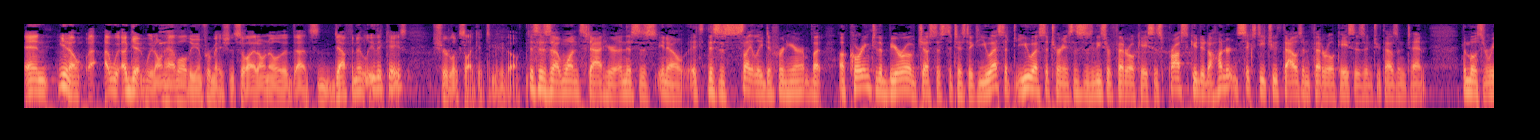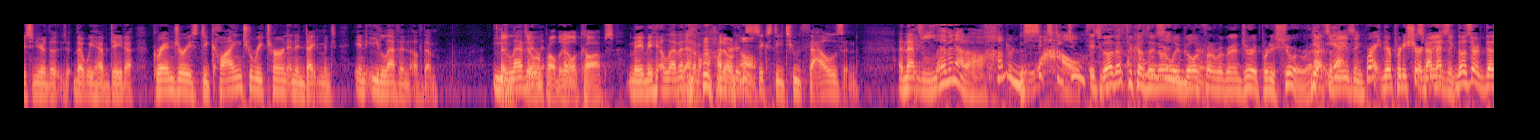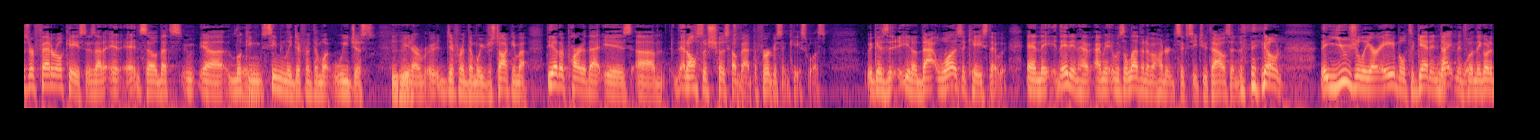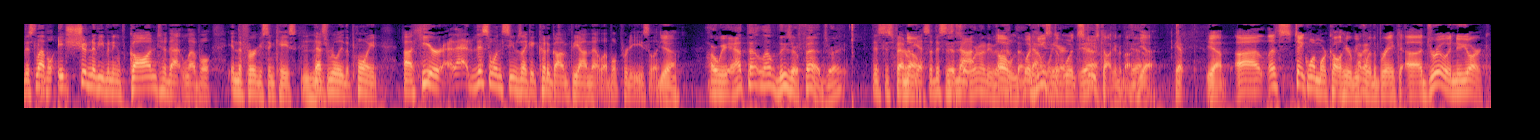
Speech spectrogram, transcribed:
And, you know, I- again, we don't have all the information, so I don't know that that's definitely the case. Sure looks like it to me, though. This is uh, one stat here, and this is, you know, it's, this is slightly different here. But according to the Bureau of Justice Statistics, U.S. U.S. attorneys, this is these are federal cases, prosecuted 162,000 federal cases in 2010, the most in recent year that, that we have data. Grand juries declined to return an indictment in 11 of them. And 11 they were probably of- all cops. maybe 11 out of I don't know. 162,000, and that's 11 out of 162. It's No, that's because they normally go in front of a grand jury pretty sure, right? That's amazing. Right, they're pretty sure. It's now, that's, amazing. those are those are federal cases, and, and, and so that's uh, looking seemingly different than what we just, Mm-hmm. you know, different than we were just talking about. The other part of that is um, that also shows how bad the Ferguson case was. Because you know that was a case that, and they, they didn't have. I mean, it was 11 of 162,000. They don't. They usually are able to get indictments when they go to this level. It shouldn't have even have gone to that level in the Ferguson case. Mm-hmm. That's really the point. Uh, here, that, this one seems like it could have gone beyond that level pretty easily. Yeah. Are we at that level? These are feds, right? This is federal. No. Yeah, so this Yeah, is so not. we're not even Oh, at that what, level. he's, we are- what Yeah. Stu's talking about. Yeah. Yeah. Yep. Yeah. Uh, let's take one more call here before Okay. the break. Uh, Drew in New York.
